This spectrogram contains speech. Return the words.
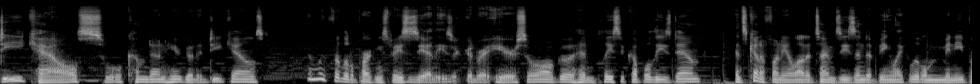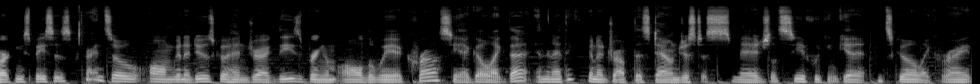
decals. So we'll come down here, go to decals and look for little parking spaces. Yeah, these are good right here. So I'll go ahead and place a couple of these down. It's kind of funny. A lot of times these end up being like little mini parking spaces. All right, and so all I'm going to do is go ahead and drag these, bring them all the way across. Yeah, go like that. And then I think I'm going to drop this down just a smidge. Let's see if we can get it. Let's go like right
